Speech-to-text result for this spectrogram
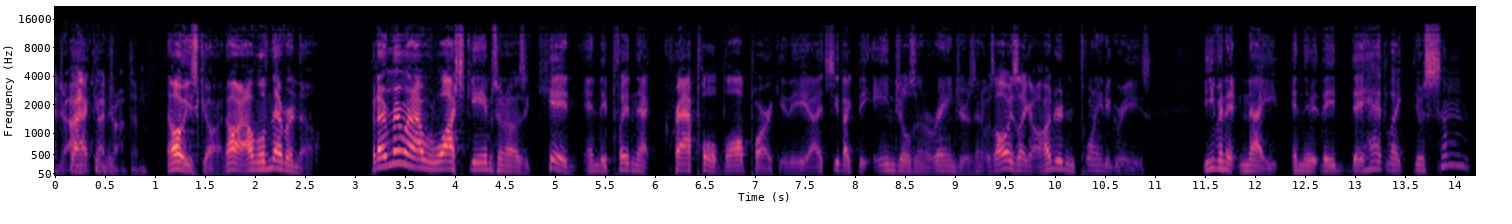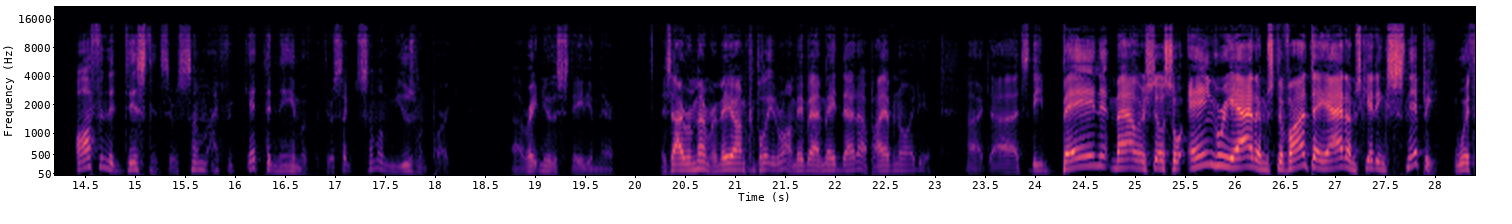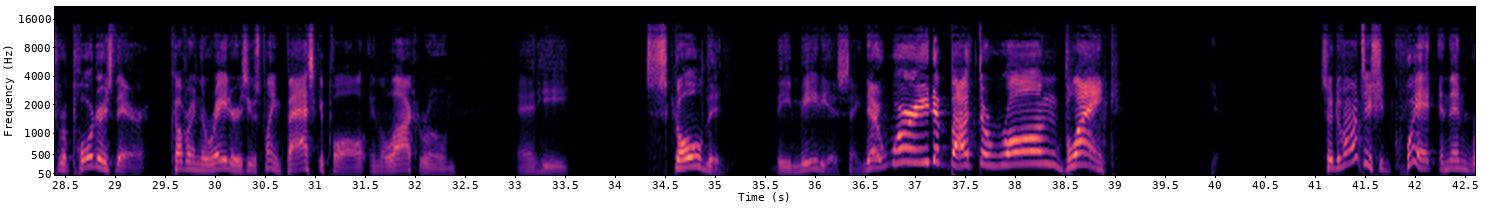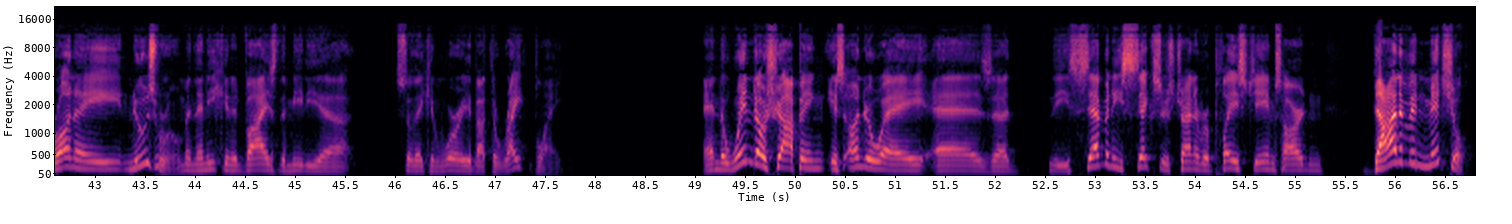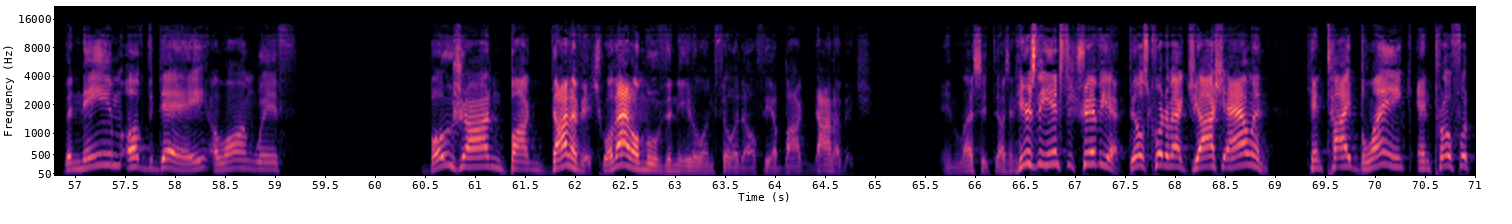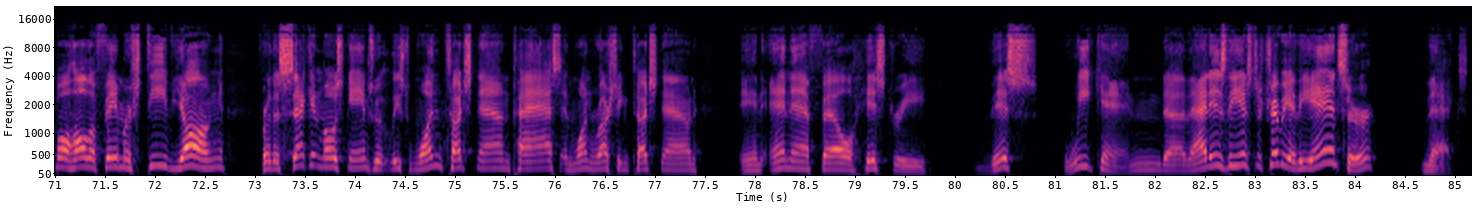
I, Back in I the- dropped him. Oh, he's gone. All right, I will never know. But I remember when I would watch games when I was a kid, and they played in that crap hole ballpark. I'd see like the Angels and the Rangers, and it was always like 120 degrees, even at night. And they they, they had like there was some off in the distance. There was some I forget the name of it. There was like some amusement park uh, right near the stadium there, as I remember. Maybe I'm completely wrong. Maybe I made that up. I have no idea. All right, uh, it's the Ben Maller Show. So angry Adams, Davante Adams, getting snippy with reporters there covering the Raiders. He was playing basketball in the locker room, and he scolded the media, saying they're worried about the wrong blank. Yeah. So Davante should quit and then run a newsroom, and then he can advise the media so they can worry about the right blank. And the window shopping is underway as uh, the 76ers trying to replace James Harden. Donovan Mitchell, the name of the day, along with Bojan Bogdanovic. Well, that'll move the needle in Philadelphia, Bogdanovic, unless it doesn't. Here's the instant trivia Bills quarterback Josh Allen can tie blank and Pro Football Hall of Famer Steve Young for the second most games with at least one touchdown pass and one rushing touchdown in NFL history this weekend. Uh, that is the instant trivia. The answer next.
